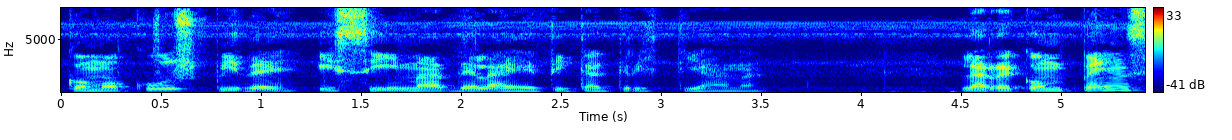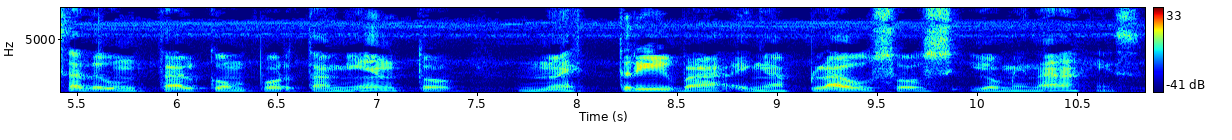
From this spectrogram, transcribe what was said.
como cúspide y cima de la ética cristiana. La recompensa de un tal comportamiento no estriba en aplausos y homenajes,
